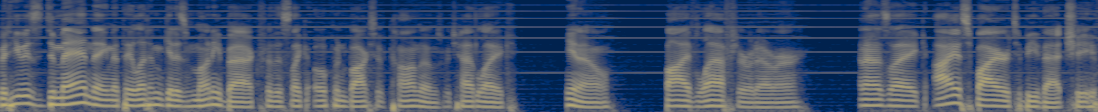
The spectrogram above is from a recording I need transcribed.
but he was demanding that they let him get his money back for this like open box of condoms, which had like, you know, five left or whatever. And I was like, I aspire to be that cheap.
